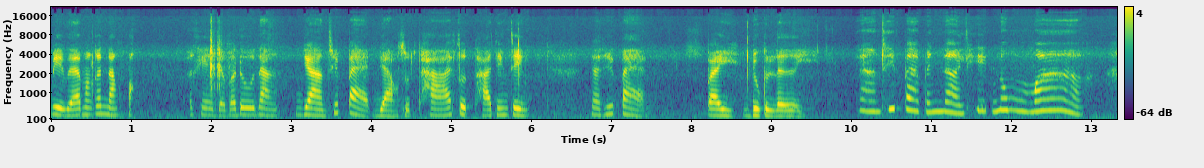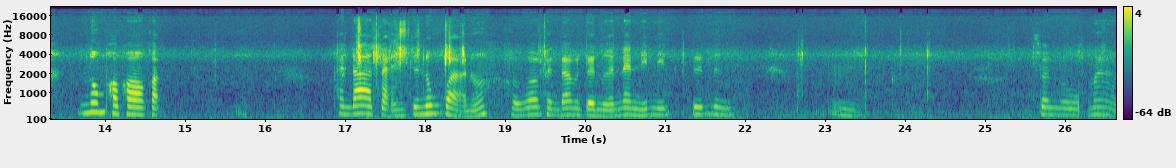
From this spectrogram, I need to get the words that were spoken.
บีบแล้วมันก็ดังปัก โอเค เดี๋ยวมาดูดังอย่างที่แปดอย่างสุดท้ายสุดท้ายจริง ๆ อย่างที่แปดไปดูกันเลย ยางที่แปดเป็นอย่างที่นุ่มมาก นุ่มพอๆกับแพนด้าแต่อันจะนุ่มกว่าเนาะเพราะว่าแพนด้ามันจะเนื้อแน่นนิดๆนิดนึงอืมสโลว์มาก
